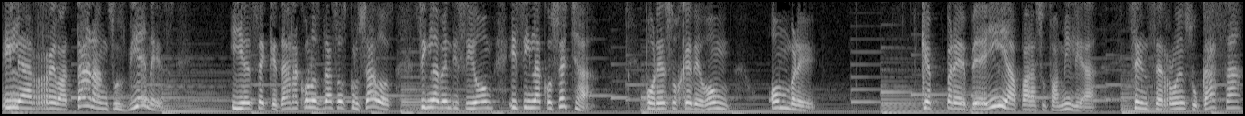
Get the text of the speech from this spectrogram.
y le arrebataran sus bienes y él se quedara con los brazos cruzados, sin la bendición y sin la cosecha. Por eso Gedeón, hombre que preveía para su familia, se encerró en su casa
